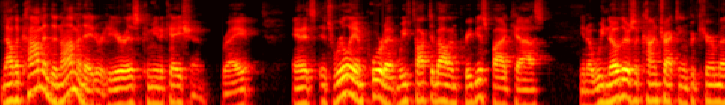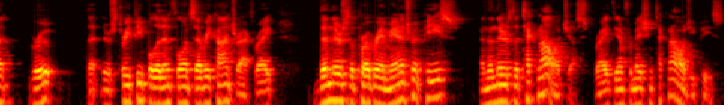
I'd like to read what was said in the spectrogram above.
Now, the common denominator here is communication, right? And it's it's really important. We've talked about in previous podcasts. You know, we know there's a contracting and procurement group that there's three people that influence every contract, right? Then there's the program management piece, and then there's the technologist, right? The information technology piece.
